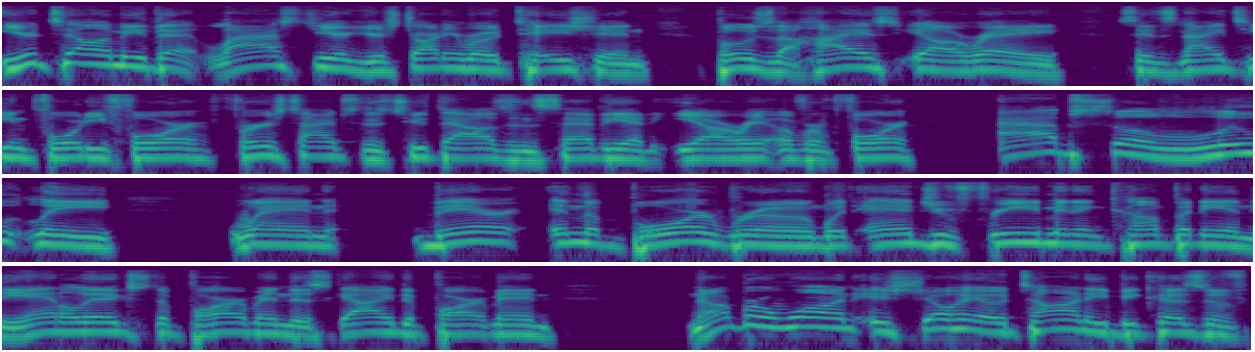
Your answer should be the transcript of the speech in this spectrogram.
you're telling me that last year your starting rotation posed the highest ERA since 1944, first time since 2007 you had ERA over four. Absolutely, when they're in the boardroom with Andrew Friedman and company in the analytics department, the scouting department, number one is Shohei Ohtani because of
